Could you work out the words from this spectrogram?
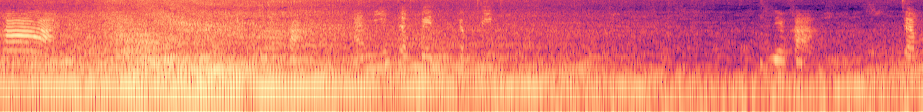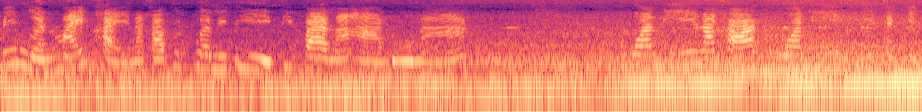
ข่าเนี่ย นะคะเพื่อนๆนี่พี่พี่ป้านะอาดูนะ ตัวนี้นะคะตัวนี้คือจะเก็บ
